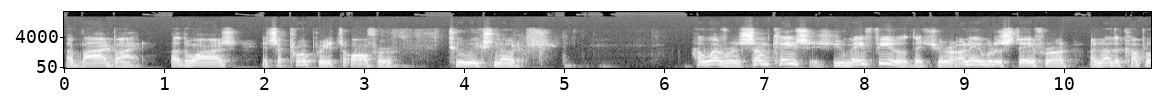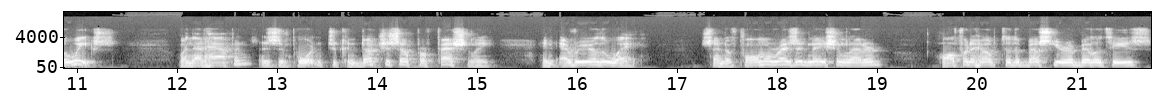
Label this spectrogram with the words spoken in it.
abide by it. Otherwise, it's appropriate to offer two weeks' notice. However, in some cases, you may feel that you're unable to stay for another couple of weeks. When that happens, it's important to conduct yourself professionally in every other way. Send a formal resignation letter, offer to help to the best of your abilities,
